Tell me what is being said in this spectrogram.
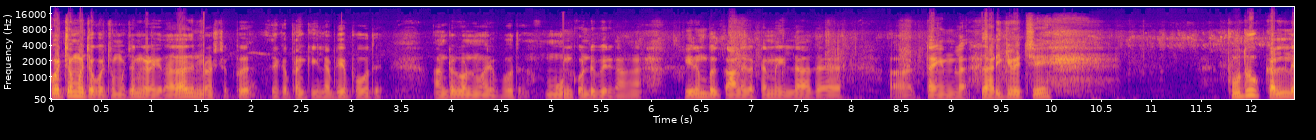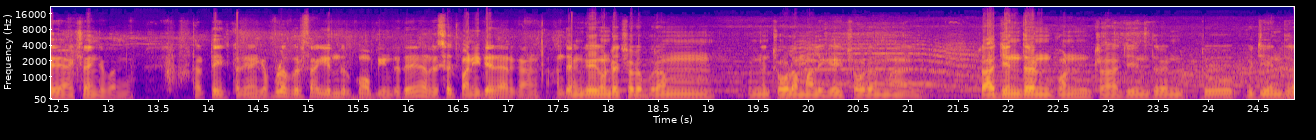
கொச்ச மூச்ச கிடைக்குது. அதாவது இன்னொரு ஸ்டெப்பு அதுக்கப்புறம் கீழே அப்படியே போகுது. அண்டர் கிரவுண்ட் மாதிரி போகுது. மூணு கொண்டு போயிருக்காங்க. இரும்பு காலகட்டமே இல்லாத டைமில் அதை அடுக்கி வச்சு புது கல் ஆக்சுவலாக இங்கே பாருங்கள் தட்டை பார்த்திங்கன்னா எவ்வளோ பெருசாக இருந்திருக்கும் அப்படின்றது ரிசர்ச் பண்ணிகிட்டே தான் இருக்காங்க. அந்த கங்கை கொண்ட சோழபுரம் இன்னும் சோழ மாளிகை சோழன் மாளிகை ராஜேந்திரன் ஒன் ராஜேந்திரன் டூ விஜேந்திர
